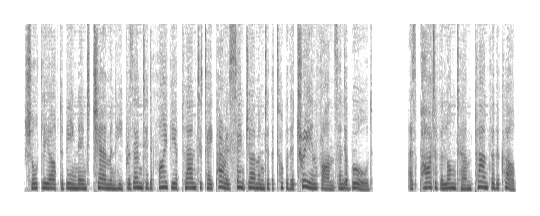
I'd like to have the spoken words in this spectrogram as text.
Shortly after being named chairman he presented a five-year plan to take Paris Saint-Germain to the top of the tree in France and abroad. As part of the long-term plan for the club,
